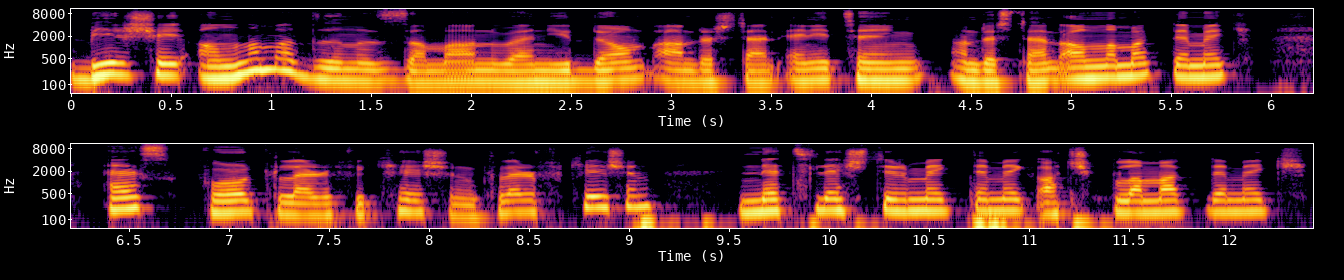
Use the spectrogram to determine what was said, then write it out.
Bir şey anlamadığınız zaman when you don't understand anything, understand anlamak demek. Ask for clarification. Clarification netleştirmek demek, açıklamak demek.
